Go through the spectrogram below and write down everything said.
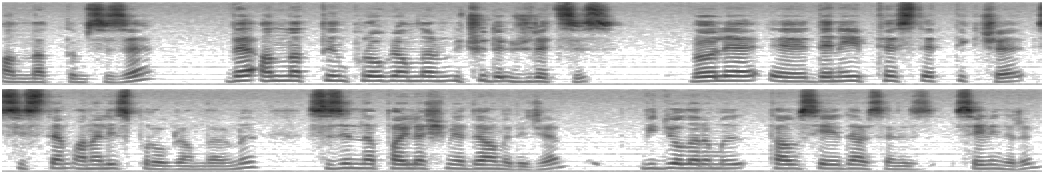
anlattım size ve anlattığım programların üçü de ücretsiz. Böyle e, deneyip test ettikçe sistem analiz programlarını sizinle paylaşmaya devam edeceğim. Videolarımı tavsiye ederseniz sevinirim.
